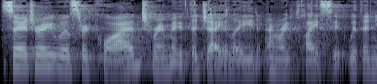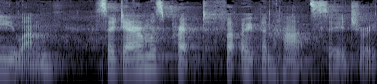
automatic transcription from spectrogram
Surgery was required to remove the J lead and replace it with a new one. So Darren was prepped for open heart surgery.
